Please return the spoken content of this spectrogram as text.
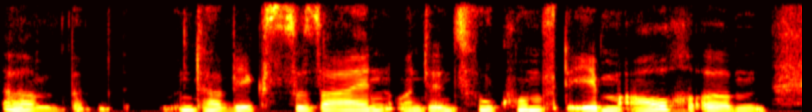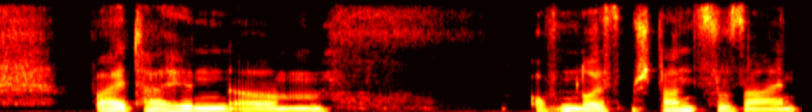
ähm, unterwegs zu sein und in Zukunft eben auch ähm, weiterhin ähm, auf dem neuesten Stand zu sein.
